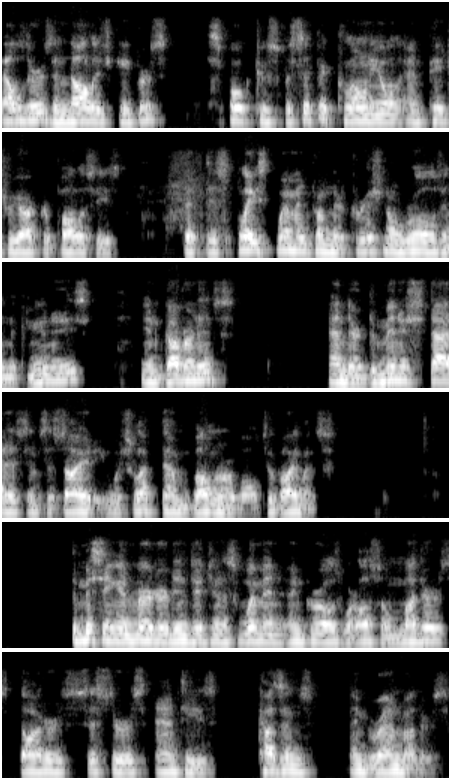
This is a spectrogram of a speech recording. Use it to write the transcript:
Elders and knowledge keepers spoke to specific colonial and patriarchal policies that displaced women from their traditional roles in the communities, in governance, and their diminished status in society, which left them vulnerable to violence. The missing and murdered Indigenous women and girls were also mothers, daughters, sisters, aunties, cousins, and grandmothers.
